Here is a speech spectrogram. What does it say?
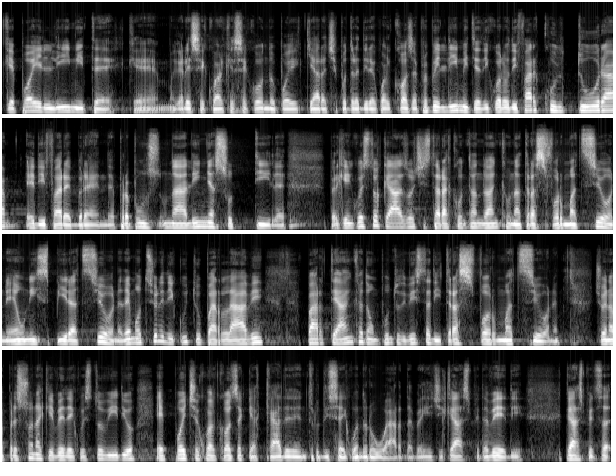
che poi il limite, che magari se qualche secondo poi Chiara ci potrà dire qualcosa, è proprio il limite di quello di fare cultura e di fare brand, è proprio un, una linea sottile, perché in questo caso ci sta raccontando anche una trasformazione, è un'ispirazione, l'emozione di cui tu parlavi parte anche da un punto di vista di trasformazione, cioè una persona che vede questo video e poi c'è qualcosa che accade dentro di sé quando lo guarda, perché dici caspita, vedi, caspita,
